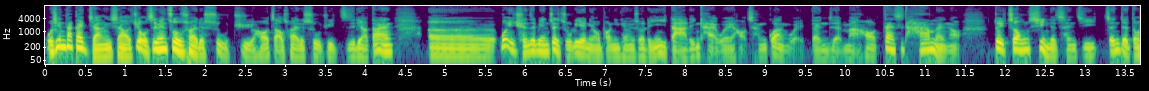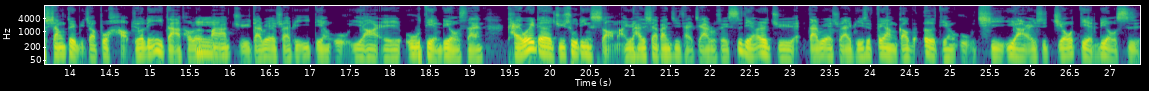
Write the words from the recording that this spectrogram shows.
我先大概讲一下，就我这边做出来的数据，哈，找出来的数据资料。当然，呃，魏权这边最主力的牛棚，你可能说林奕达、林凯威、哈、陈冠伟等人嘛，哈，但是他们哦。对中信的成绩真的都相对比较不好，比如林毅达投了八局，WHIP 一点五，ERA 五点六三，凯威的局数一定少嘛，因为他是下半季才加入，所以四点二局，WHIP 是非常高的二点五七，ERA 是九点六四，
